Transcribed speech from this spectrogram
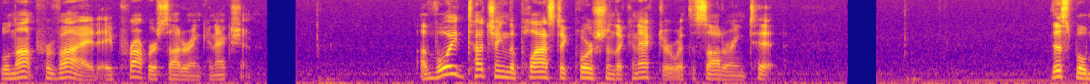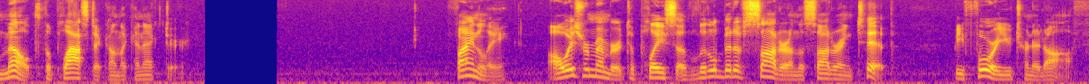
will not provide a proper soldering connection. Avoid touching the plastic portion of the connector with the soldering tip. This will melt the plastic on the connector. Finally, always remember to place a little bit of solder on the soldering tip before you turn it off.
